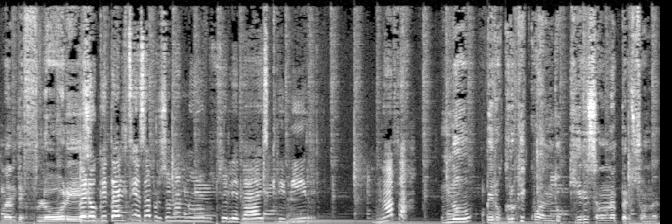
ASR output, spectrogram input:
mande flores. Pero ¿qué tal si a esa persona no se le da a escribir nada? No, pero creo que cuando quieres a una persona,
